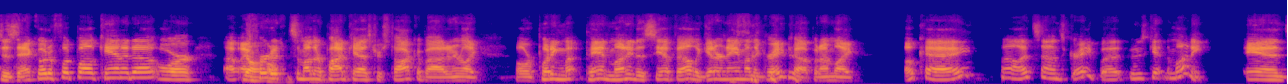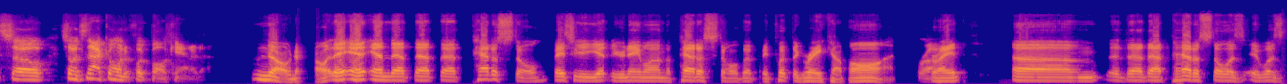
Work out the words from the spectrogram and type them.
does that go to Football Canada? Or I've no. heard some other podcasters talk about it, and they're like, "Well, we're putting paying money to the CFL to get our name on the Grey Cup," and I'm like, "Okay, well, that sounds great, but who's getting the money?" And so, so it's not going to Football Canada. No, no, and, and that that that pedestal, basically, you get your name on the pedestal that they put the Grey Cup on, right? right? Um, that that pedestal is it was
